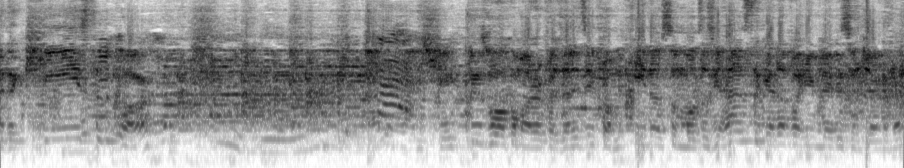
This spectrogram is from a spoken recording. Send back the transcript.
with the keys to the car. Please welcome our representative from Innoson Motors. Your hands together for him, ladies and gentlemen.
